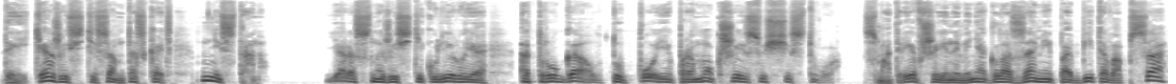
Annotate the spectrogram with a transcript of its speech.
да и тяжести сам таскать не стану. Яростно жестикулируя, отругал тупое промокшее существо, смотревшее на меня глазами побитого пса,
